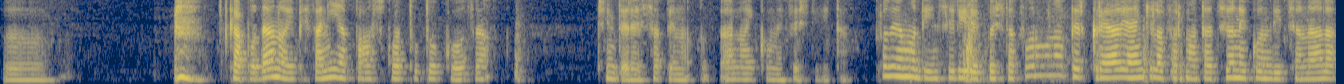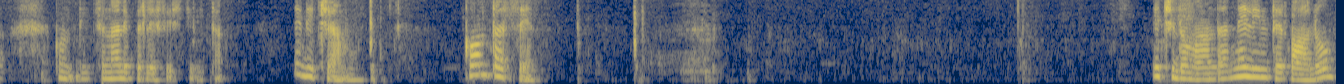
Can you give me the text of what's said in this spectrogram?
uh, Capodanno, Epifania, Pasqua, tutto cosa ci interessa a noi come festività. Proviamo ad inserire questa formula per creare anche la formattazione condizionale, condizionale per le festività. E diciamo, conta se e ci domanda nell'intervallo,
